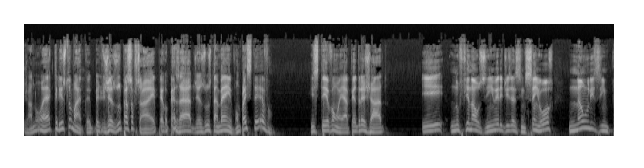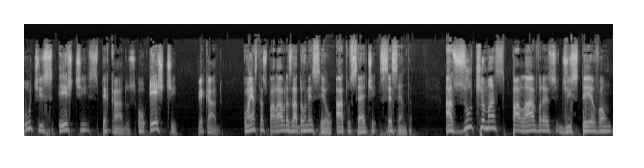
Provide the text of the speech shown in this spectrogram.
Já não é Cristo mais, porque Jesus pensou, ah, aí pegou pesado, Jesus também, vamos para Estevão. Estevão é apedrejado e no finalzinho ele diz assim: Senhor, não lhes imputes estes pecados, ou este pecado. Com estas palavras adormeceu. Atos 7, 60. As últimas palavras de Estevão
